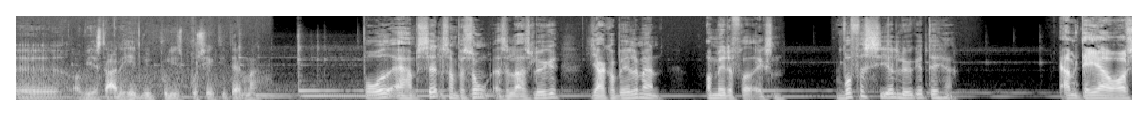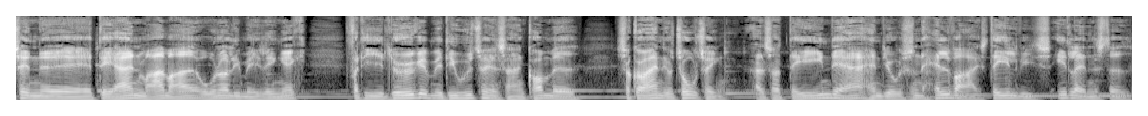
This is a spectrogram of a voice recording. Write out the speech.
øh, og vi har startet et helt nyt politisk projekt i Danmark. Både af ham selv som person, altså Lars Lykke, Jakob Ellemann og Mette Frederiksen. Hvorfor siger Lykke det her? Jamen, det er jo også en, øh, det er en meget, meget underlig melding, ikke? Fordi Lykke med de udtalelser, han kom med, så gør han jo to ting. Altså, det ene, det er, at han jo sådan halvvejs, delvis, et eller andet sted,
